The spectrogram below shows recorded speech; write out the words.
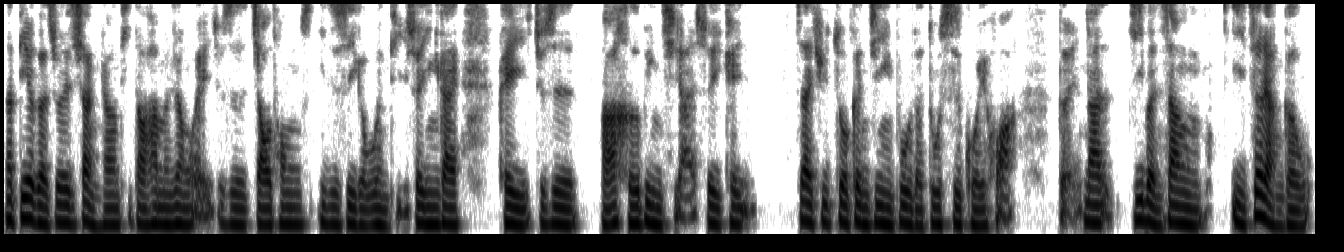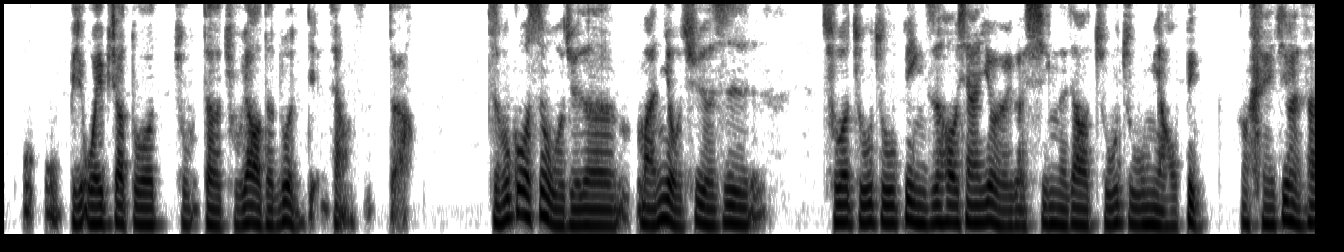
那第二个就是像你刚刚提到，他们认为就是交通一直是一个问题，所以应该可以就是把它合并起来，所以可以再去做更进一步的都市规划。对，那基本上以这两个比为比较多主的主要的论点这样子，对啊。只不过是我觉得蛮有趣的是，除了竹竹病之后，现在又有一个新的叫竹竹苗病。OK，基本上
